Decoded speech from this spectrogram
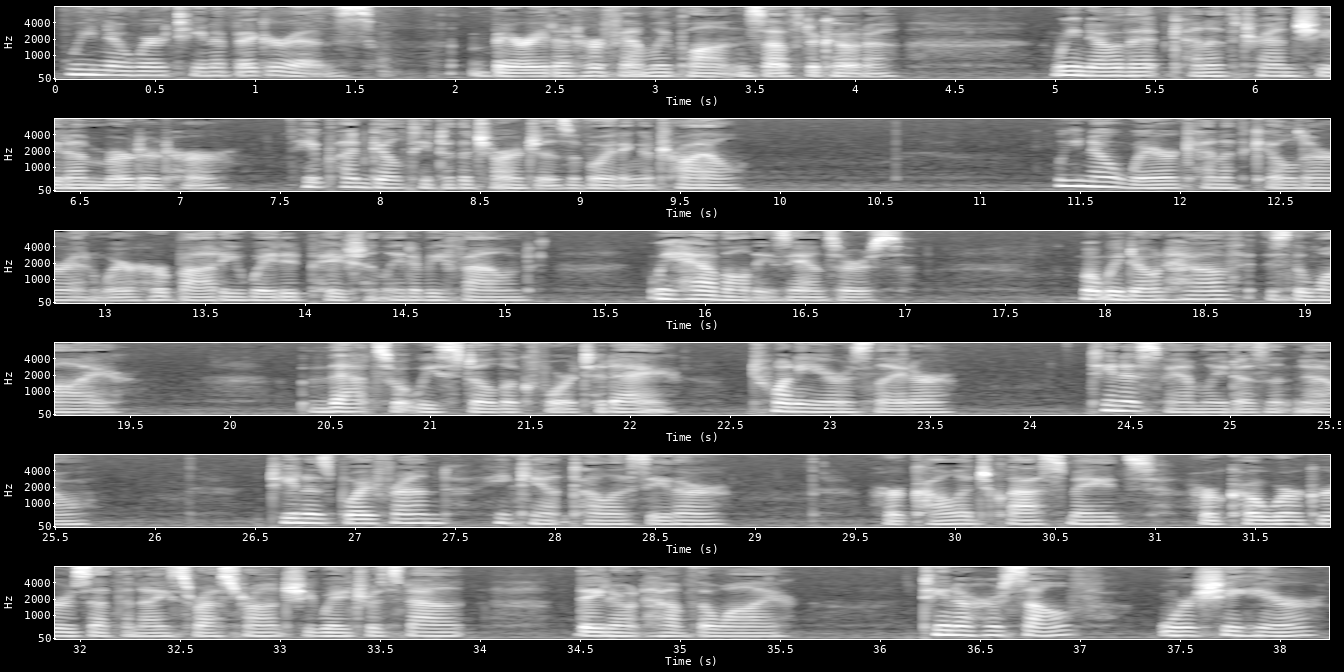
We know where Tina Biggar is, buried at her family plot in South Dakota. We know that Kenneth Tranchita murdered her. He pled guilty to the charges, avoiding a trial. We know where Kenneth killed her and where her body waited patiently to be found. We have all these answers. What we don't have is the why. That's what we still look for today, 20 years later. Tina's family doesn't know. Tina's boyfriend, he can't tell us either. Her college classmates, her coworkers at the nice restaurant she waitressed at, they don't have the why. Tina herself, were she here?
